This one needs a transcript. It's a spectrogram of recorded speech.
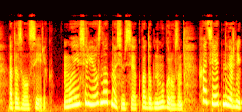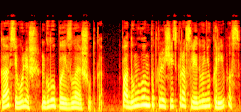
— отозвался Эрик. «Мы серьезно относимся к подобным угрозам, хотя это наверняка всего лишь глупая и злая шутка. Подумываем подключить к расследованию Крипос».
